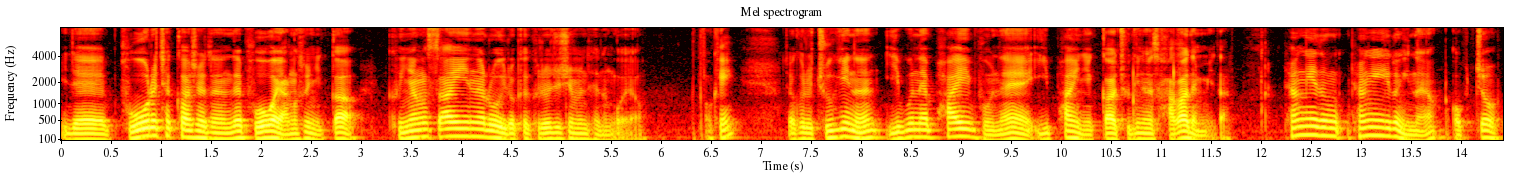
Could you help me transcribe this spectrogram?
이제 부호를 체크하셔야 되는데 부호가 양수니까 그냥 사인으로 이렇게 그려주시면 되는 거예요. 오케이? 자 그리고 주기는 2분의 파이 분의 2파이니까 주기는 4가 됩니다. 평행이동 평행이동 있나요? 없죠.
